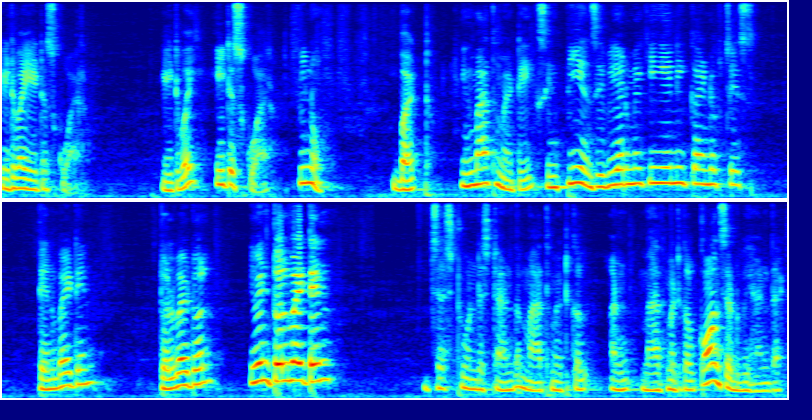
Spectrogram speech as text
8 by 8 square. 8 by 8 square. We know. But in mathematics in pnc we are making any kind of chess 10 by 10 12 by 12 even 12 by 10 just to understand the mathematical and mathematical concept behind that.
